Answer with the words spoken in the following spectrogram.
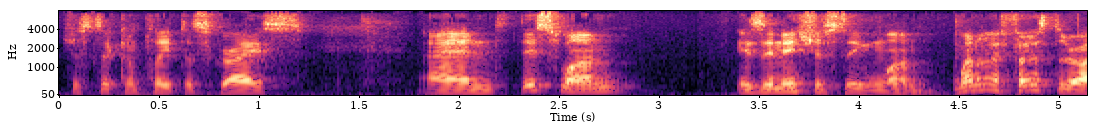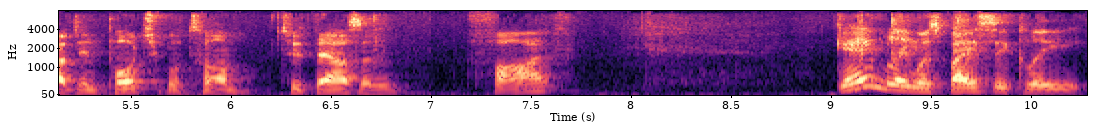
Just a complete disgrace. And this one is an interesting one. When I first arrived in Portugal, Tom, 2005, gambling was basically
